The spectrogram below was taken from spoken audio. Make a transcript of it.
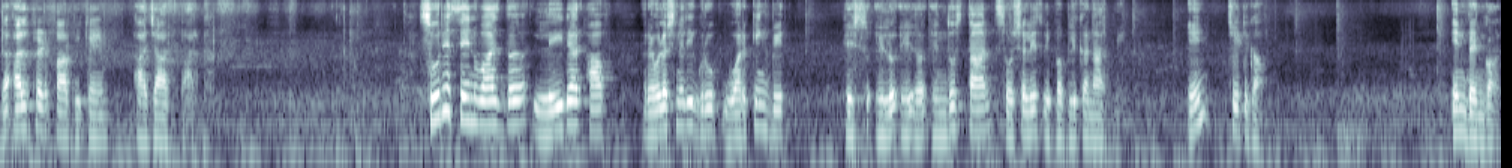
the Alfred Park became Azad Park. Surya Sen was the leader of revolutionary group working with his uh, Hindustan Socialist Republican Army in Chittagong in Bengal.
